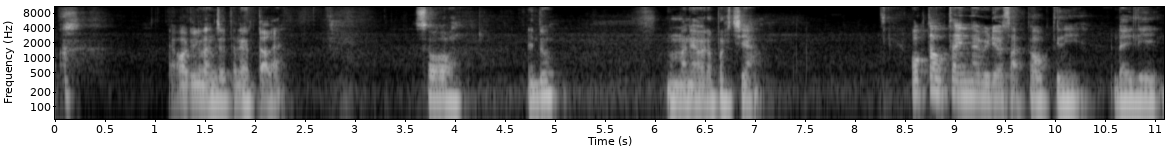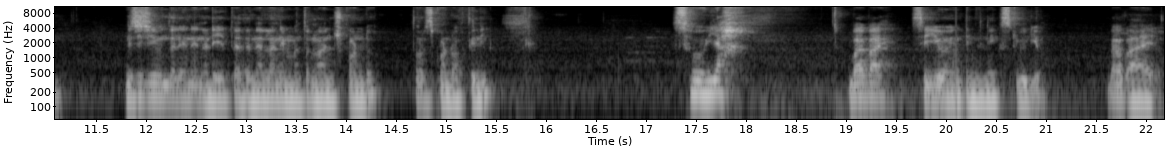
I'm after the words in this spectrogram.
ಯಾವಾಗಲೂ ನನ್ನ ಜೊತೆನೇ ಇರ್ತಾಳೆ. ಸೊ ಇದು ನಮ್ಮ ಮನೆಯವರ ಪರಿಚಯ. ಹೋಗ್ತಾ ಹೋಗ್ತಾ ಇನ್ನು ವೀಡಿಯೋಸ್ ಹಾಕ್ತಾ ಹೋಗ್ತೀನಿ. ಡೈಲಿ ನಿಜ ಜೀವನದಲ್ಲಿ ಏನೇ ನಡೆಯುತ್ತೆ ಅದನ್ನೆಲ್ಲ ನಿಮ್ಮ ಹತ್ರ ಹಂಚ್ಕೊಂಡು ತೋರಿಸ್ಕೊಂಡು ಹೋಗ್ತೀನಿ. So yeah Bye bye. See you in, in the next video. Bye bye.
